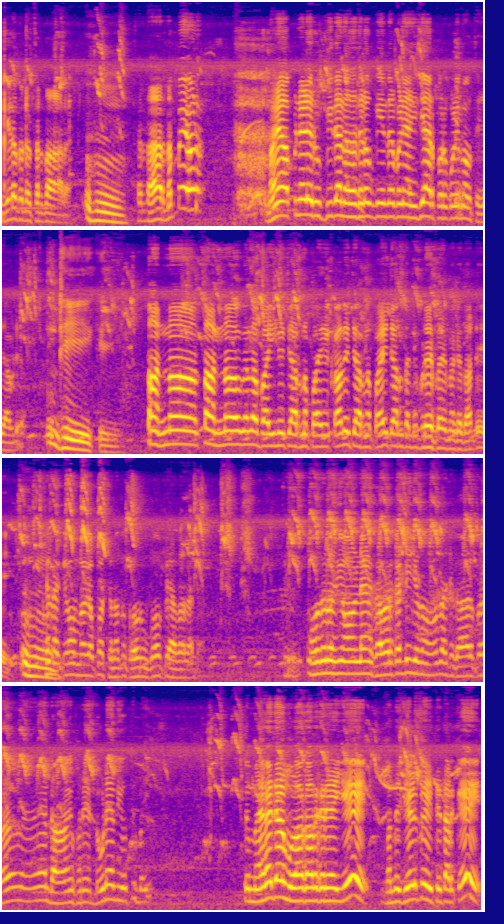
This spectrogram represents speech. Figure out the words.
ਜਿਹੜਾ ਤੁਹਾਡਾ ਸਰਦਾਰ ਹੈ ਹੂੰ। ਸਰਦਾਰ ਲੱਭੇ ਹੁਣ। ਮੈਂ ਆਪਣੇ ਵਾਲੇ ਰੂਪੀ ਦਾ ਨਸ਼ਾ ਛਡਾਊ ਕੇਂਦਰ ਬਣਿਆ ਸੀ ਹੁਸ਼ਿਆਰਪੁਰ ਕੋਲੇ ਮੈਂ ਉੱਥੇ ਜਾ ਵੜਿਆ। ਠੀਕ ਹੈ ਜੀ। ਧੰਨ ਧੰਨ ਉਹ ਕਹਿੰਦਾ ਬਾਈ ਨੇ ਚਰਨ ਪਾਏ ਕਾਦੇ ਚਰਨ ਪਾਏ? ਚਰਨ ਤਾਂ ਲਿਬੜੇ ਪਏ ਮੈਂ ਕਿਹਾ ਸਾਡੇ। ਹੂੰ। ਕਹਿੰਦਾ ਕਿਉਂ ਮੈਂ ਕਿਹਾ ਪੁੱਛਣਾ ਤੂੰ ਖੌਰੂ ਬਹੁਤ ਪਿਆ ਵਾ ਸਾਡਾ। ਤੇ ਉਦੋਂ ਅਸੀਂ ਆਨਲਾਈਨ ਖਬਰ ਕੱਢੀ ਜਦੋਂ ਉਹਦਾ ਜੁਗਾੜ ਪਿਆ ਮੈਂ ਡਾਂਗ ਫਿਰੇ ਲੋੜਿਆਂ ਦੀ ਉੱਥੇ ਬਈ। ਤੇ ਮੈਂ ਕਿਹਾ ਚੱਲ ਮੁਲਾਕਾਤ ਕਰ ਆਈਏ ਬੰਦੇ ਜੇਲ੍ਹ ਭੇਜਤੇ ਤੜਕੇ।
